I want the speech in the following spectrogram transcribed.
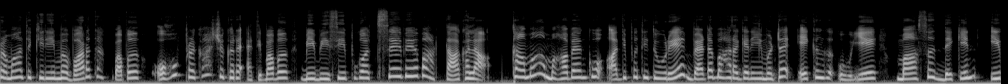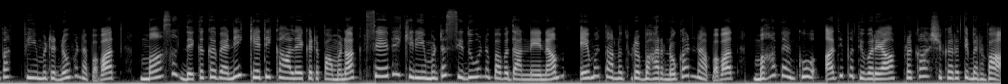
ප්‍රමාද කිරීම වරදක් බව ඔහු ප්‍රකාශ කර ඇති බව BBC පුවත් සේවය වාර්තා කළා. තමා මහබැංකු අධිපතිතූරේ වැඩබහර ගැනීමට එකඟ වූයේ මාස දෙකින් ඉවත්වීමට නොවන බවත් මාස දෙකක වැනි කෙටි කාලයකට පමණක් සේවය කිරීමට සිදුවන බව දන්නේ නම් එම තනතුර බහර නොගන්නා බවත් මහබැංකු අධිපතිවරයා ප්‍රකාශ කර තිබෙනවා.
